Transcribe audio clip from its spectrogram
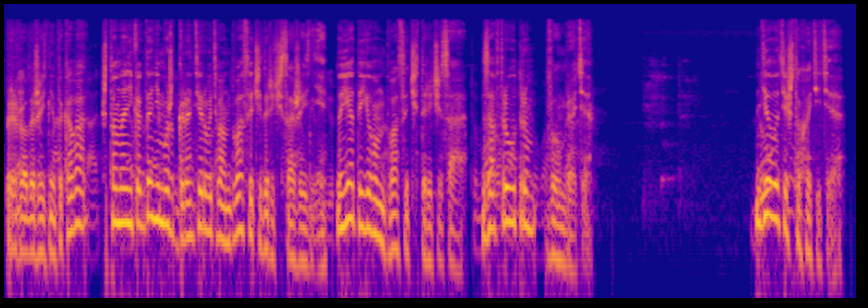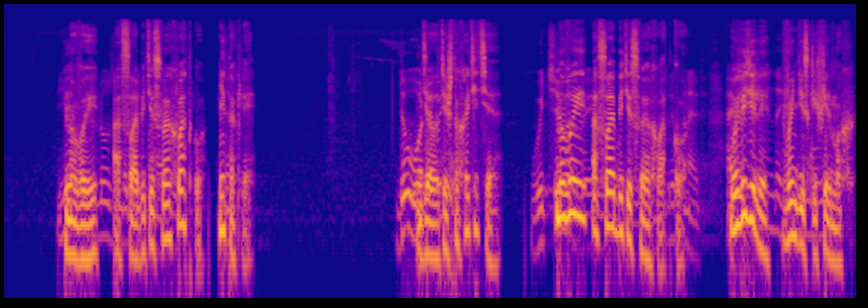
Природа жизни такова, что она никогда не может гарантировать вам 24 часа жизни, но я даю вам 24 часа. Завтра утром вы умрете. Делайте, что хотите, но вы ослабите свою хватку, не так ли? Делайте, что хотите, но вы ослабите свою хватку. Вы видели в индийских фильмах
